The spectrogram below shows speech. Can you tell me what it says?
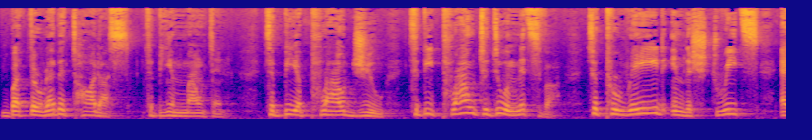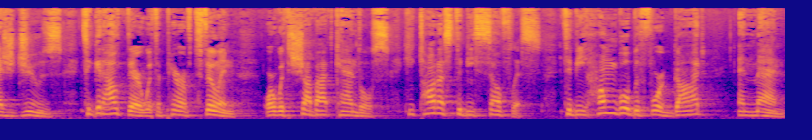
But the Rebbe taught us to be a mountain, to be a proud Jew, to be proud to do a mitzvah, to parade in the streets as Jews, to get out there with a pair of tefillin, or with Shabbat candles. He taught us to be selfless, to be humble before God and man.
